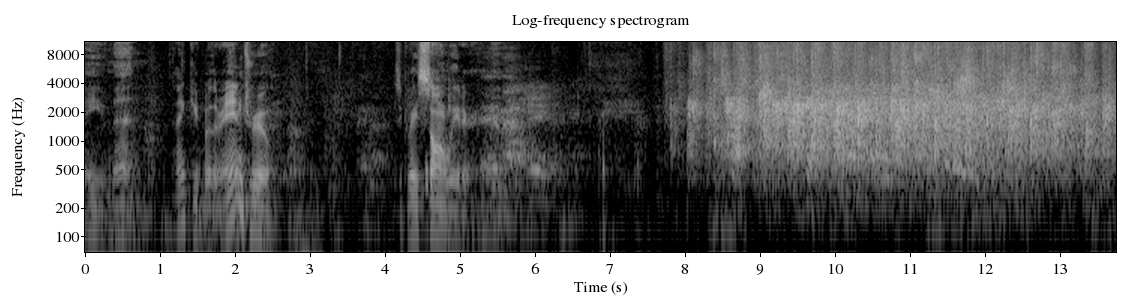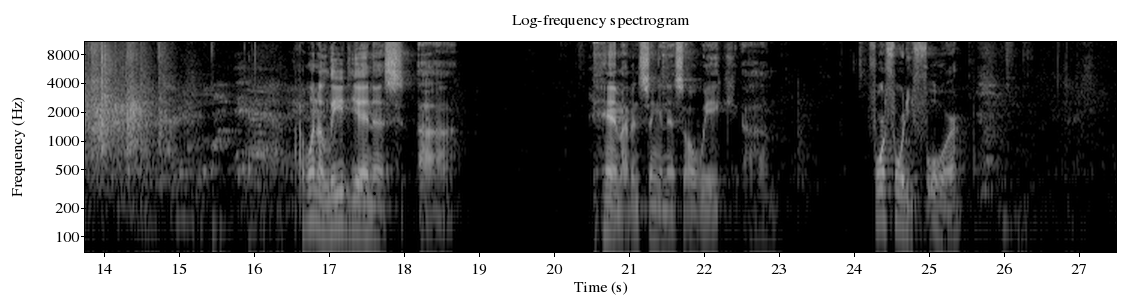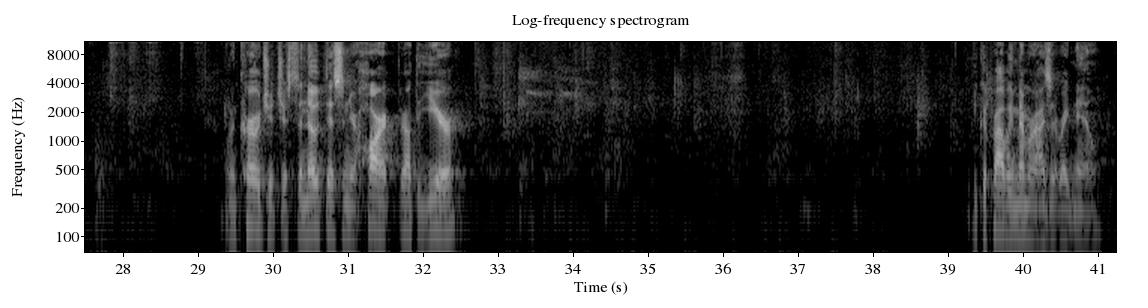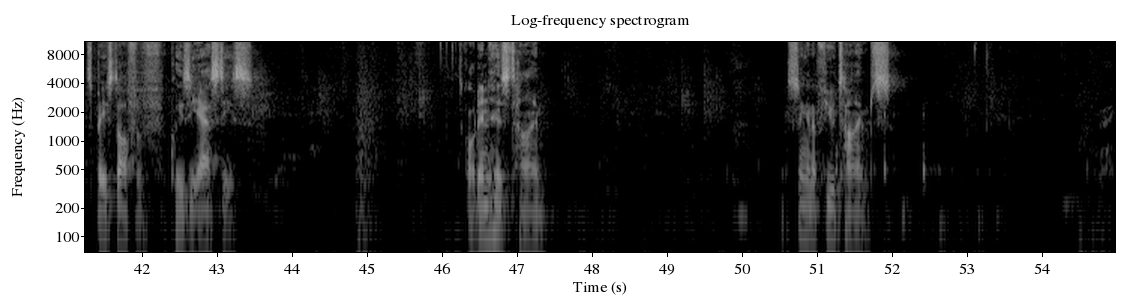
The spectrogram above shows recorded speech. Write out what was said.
Amen. Thank you, Brother Andrew. He's a great song leader. Amen. I want to lead you in a uh, hymn. I've been singing this all week. Um, 444. I want to encourage you just to note this in your heart throughout the year. You could probably memorize it right now. It's based off of Ecclesiastes. It's called In His Time. I'll sing it a few times. All right.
